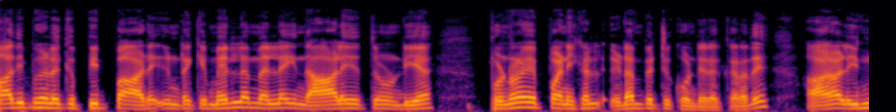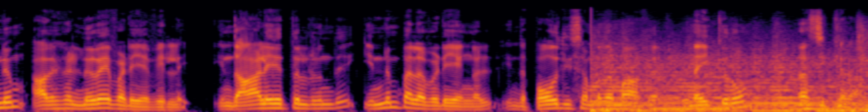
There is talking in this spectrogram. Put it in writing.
பாதிப்புகளுக்கு பிற்பாடு இன்றைக்கு மெல்ல மெல்ல இந்த ஆலயத்தினுடைய புனரமைப்பு பணிகள் இடம்பெற்று கொண்டிருக்கிறது. ஆனால் இன்னும் அவைகள் நிறைவடையவில்லை. இந்த ஆலயத்திலிருந்து இன்னும் பல விடயங்கள் இந்த பகுதி சம்பந்தமாக நினைக்கிறோம் ரசிக்கலாம்.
